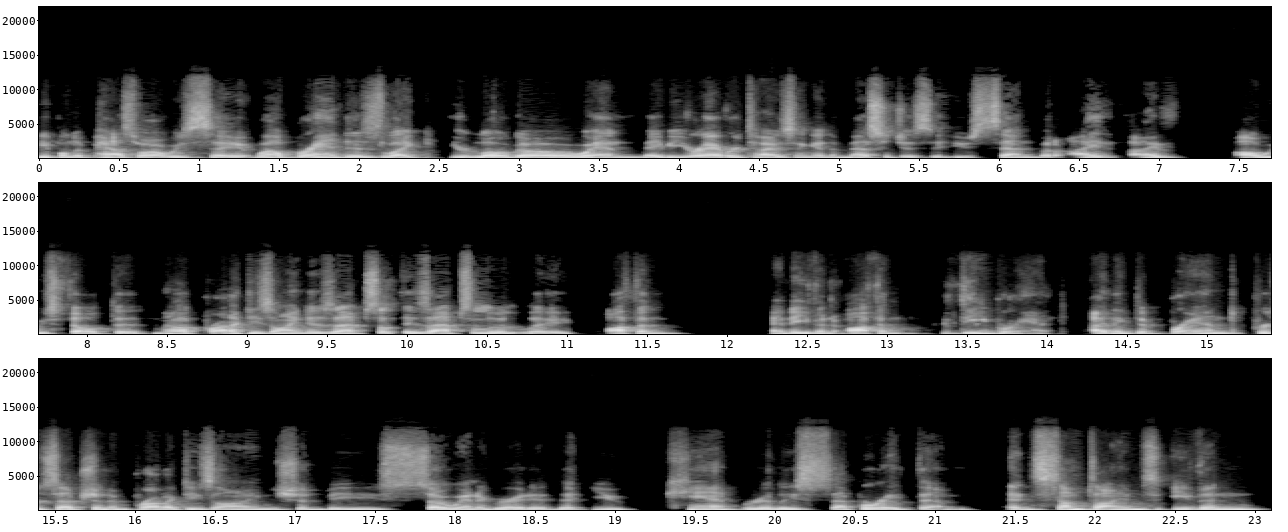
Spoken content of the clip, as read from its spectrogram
people in the past will always say, well, brand is like your logo and maybe your advertising and the messages that you send. But I I've always felt that well, product design is absolutely is absolutely often and even often the brand. I think the brand perception and product design should be so integrated that you can't really separate them. And sometimes even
